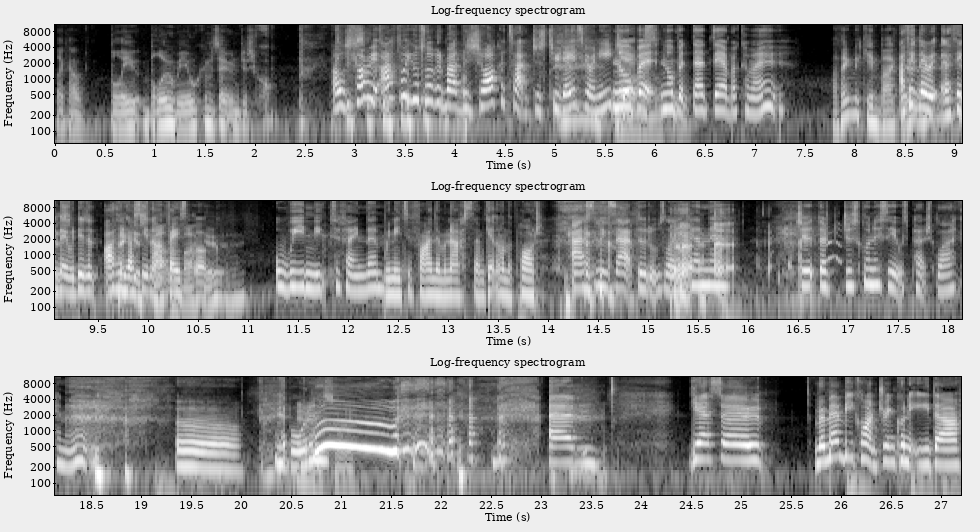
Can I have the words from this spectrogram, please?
like a blue, blue whale comes out and just. Oh, sorry. I thought you were talking about the shark attack just two days ago in Egypt. No, but no, but did they ever come out? I think they came back. I out, think they were- I think they it's- were- did it- I think I've seen that on Facebook. out, oh, We need to find them. we need to find them and ask them, get them on the pod. Ask them exactly what it was like in there. Ju- They're just going to say it was pitch black. and know it. Oh. Boring. Um, yeah, so remember you can't drink on it either.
